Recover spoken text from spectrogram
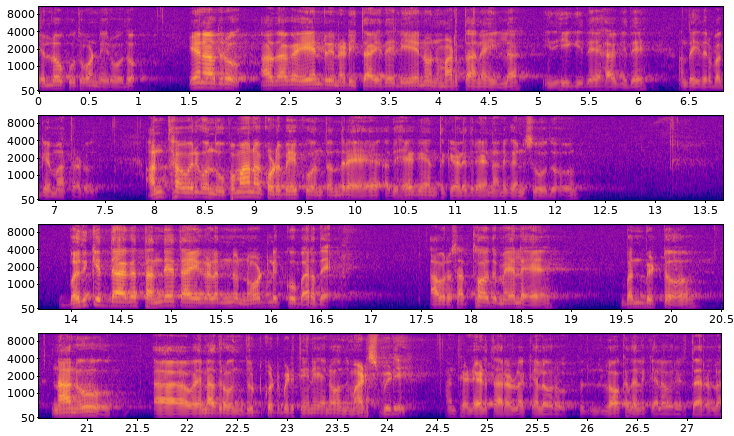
ಎಲ್ಲೋ ಕೂತ್ಕೊಂಡಿರುವುದು ಏನಾದರೂ ಆದಾಗ ಏನು ರೀ ನಡೀತಾ ಇದೆ? ಇಲ್ಲಿ ಏನೂ ಮಾಡ್ತಾನೇ ಇಲ್ಲ? ಇದು ಹೀಗಿದೆ, ಹಾಗಿದೆ. ಅಂತ ಇದರ ಬಗ್ಗೆ ಮಾತಾಡೋದು. ಅಂಥವರಿಗೆ ಒಂದು ಉಪಮಾನ ಕೊಡಬೇಕು ಅಂತಂದರೆ ಅದು ಹೇಗೆ ಅಂತ ಕೇಳಿದರೆ ನನಗನ್ನಿಸುವುದು ಬದುಕಿದ್ದಾಗ ತಂದೆ ತಾಯಿಗಳನ್ನು ನೋಡಲಿಕ್ಕೂ ಬರದೆ ಅವರು ಸತ್ತೋದ ಮೇಲೆ ಬಂದುಬಿಟ್ಟು, ನಾನು ಏನಾದರೂ ಒಂದು ದುಡ್ಡು ಕೊಟ್ಬಿಡ್ತೀನಿ, ಏನೋ ಒಂದು ಮಾಡಿಸ್ಬಿಡಿ ಅಂಥೇಳಿ ಹೇಳ್ತಾರಲ್ಲ ಕೆಲವರು, ಲೋಕದಲ್ಲಿ ಕೆಲವರು ಇರ್ತಾರಲ್ಲ,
